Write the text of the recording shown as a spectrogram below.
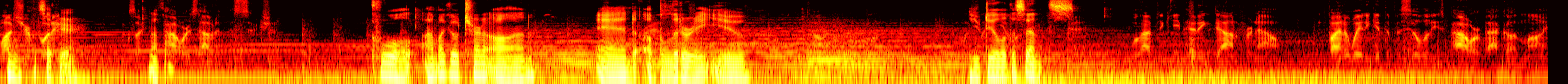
Watch Ooh, your what's up here? Looks like Nothing. the power's out in this section. Cool, I'm gonna go turn it on and obliterate you. You deal with the synths. We'll have to keep heading down for now and find a way to get the facility's power back online.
